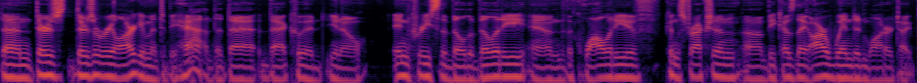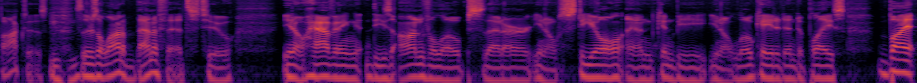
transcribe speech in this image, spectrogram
then there's there's a real argument to be had that that, that could you know increase the buildability and the quality of construction uh, because they are wind and water type boxes. Mm-hmm. So there's a lot of benefits to you know having these envelopes that are you know steel and can be you know located into place, but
